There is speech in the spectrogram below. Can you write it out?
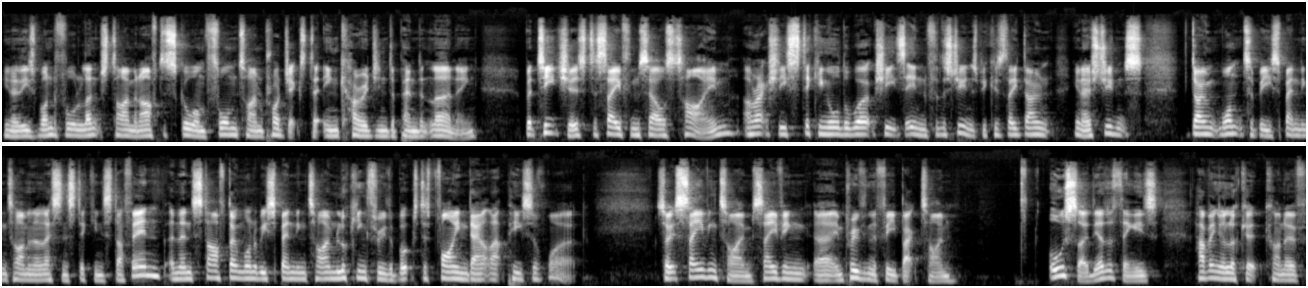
you know, these wonderful lunchtime and after school and form time projects to encourage independent learning. But teachers, to save themselves time, are actually sticking all the worksheets in for the students because they don't, you know, students don't want to be spending time in the lesson sticking stuff in, and then staff don't want to be spending time looking through the books to find out that piece of work. So it's saving time, saving, uh, improving the feedback time. Also, the other thing is having a look at kind of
